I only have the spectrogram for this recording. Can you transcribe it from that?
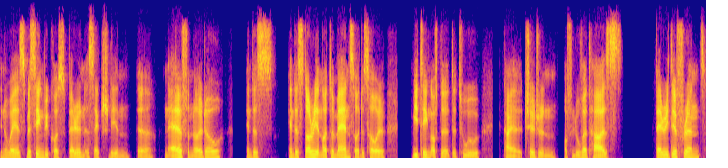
in a way is missing because Beren is actually an uh, an elf, a Noldor in this in this story and not a man. So this whole meeting of the the two kind of children of Luvatar is very different.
